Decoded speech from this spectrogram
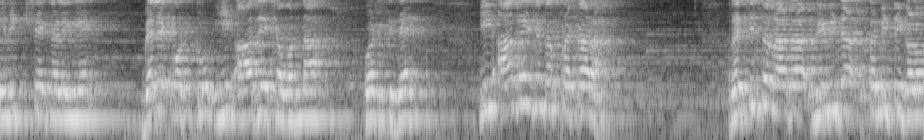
ನಿರೀಕ್ಷೆಗಳಿಗೆ ಬೆಲೆ ಕೊಟ್ಟು ಈ ಆದೇಶವನ್ನು ಹೊರಡಿಸಿದೆ. ಈ ಆದೇಶದ ಪ್ರಕಾರ ರಚಿಸಲಾದ ವಿವಿಧ ಸಮಿತಿಗಳು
